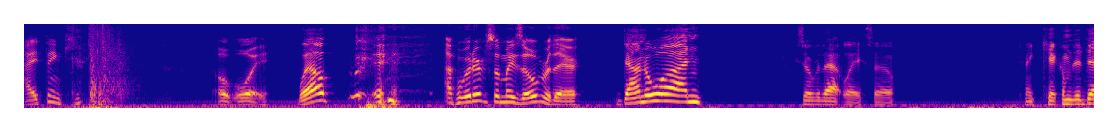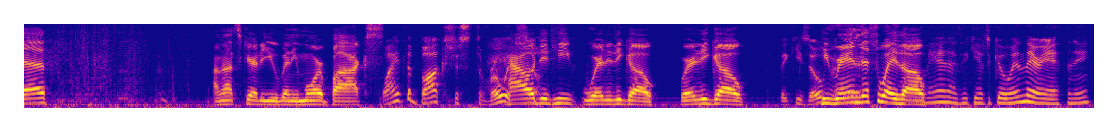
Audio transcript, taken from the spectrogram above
I think. Oh boy. Well, I wonder if somebody's over there. Down to one. He's over that way, so can I kick him to death? I'm not scared of you anymore, box. Why'd the box just throw it? How did he where did he go? Where did he go? I think he's over. He ran there. this way Oh though. man, I think you have to go in there, Anthony.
